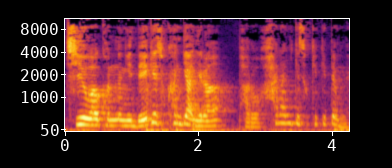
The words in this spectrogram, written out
지혜와 권능이 내게 속한 게 아니라 바로 하나님께 속했기 때문에.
